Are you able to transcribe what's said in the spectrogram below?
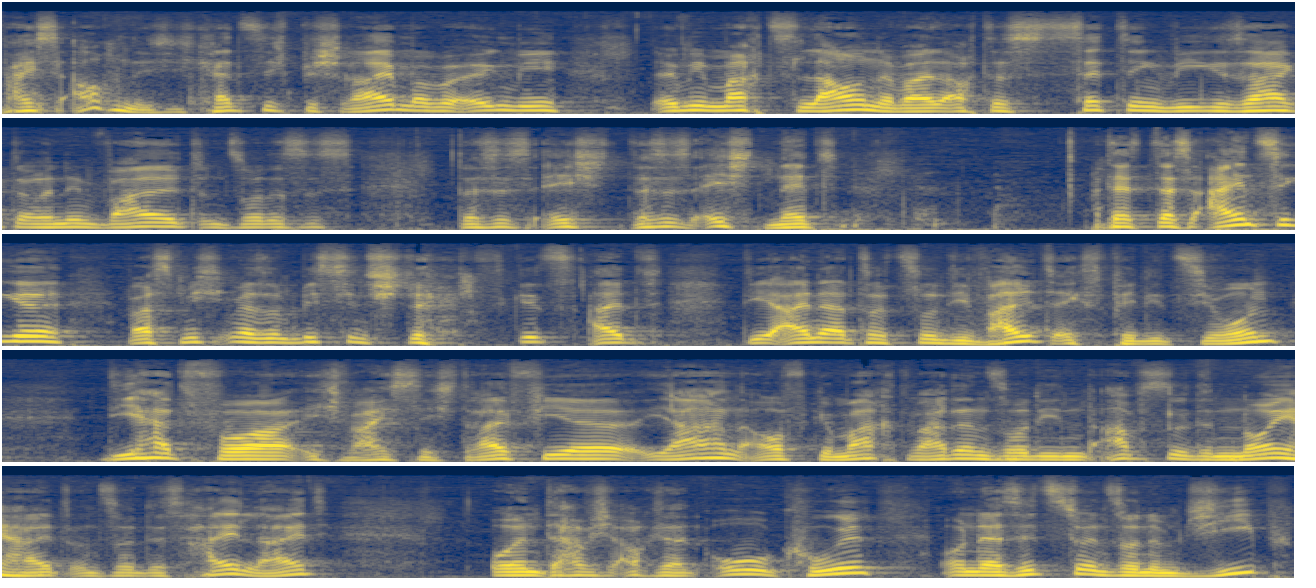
weiß auch nicht. Ich kann es nicht beschreiben, aber irgendwie, irgendwie macht es Laune, weil auch das Setting, wie gesagt, auch in dem Wald und so, das ist, das ist echt, das ist echt nett. Das, das Einzige, was mich immer so ein bisschen stört, ist halt die eine Attraktion, die Waldexpedition die hat vor, ich weiß nicht, drei, vier Jahren aufgemacht, war dann so die absolute Neuheit und so das Highlight. Und da habe ich auch gedacht, oh cool. Und da sitzt du in so einem Jeep,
